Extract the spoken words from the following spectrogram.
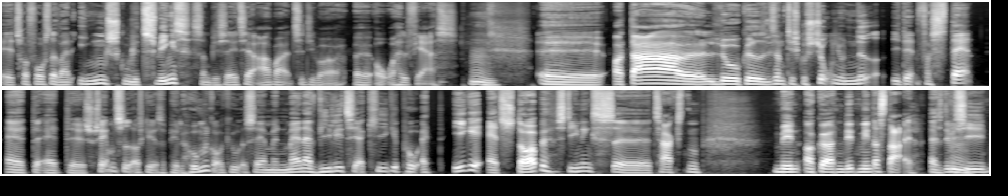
jeg tror forslaget var, at ingen skulle tvinges, som de sagde, til at arbejde, til de var øh, over 70. Mm. Øh, og der lukkede ligesom, diskussionen jo ned i den forstand, at, at øh, Socialdemokratiet, også altså Peter Hummelgaard, gik ud og sagde, at man er villig til at kigge på, at ikke at stoppe stigningstaksten, men at gøre den lidt mindre stejl. Altså det vil mm. sige,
